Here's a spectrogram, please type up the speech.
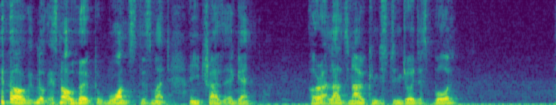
oh, look, it's not worked once this match, and he tries it again. Alright, lads, now we can just enjoy this ball.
